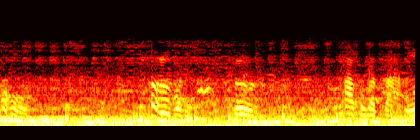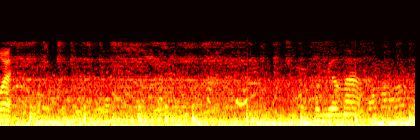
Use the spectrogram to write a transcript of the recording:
โอ้โหเออคนเนี่ยเออภาพประวัติศาสตร์โอ้ย คนเยอะมาก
